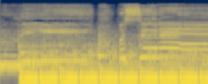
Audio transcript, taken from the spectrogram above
Finally, Was it sitting.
